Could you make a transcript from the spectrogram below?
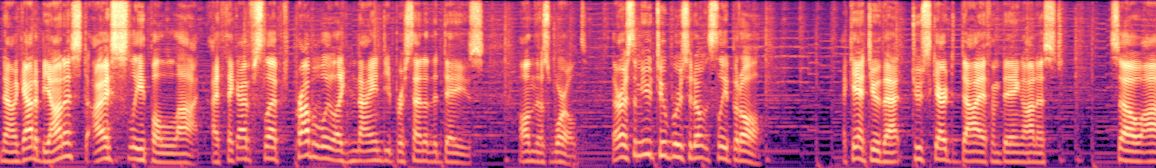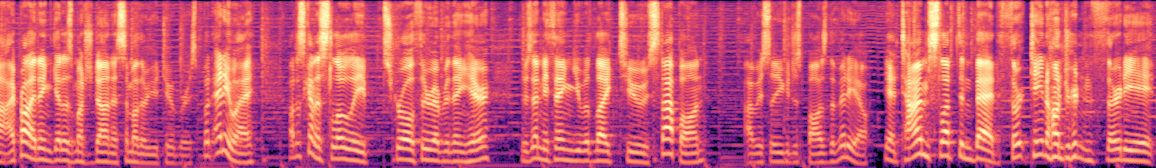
Now, I gotta be honest, I sleep a lot. I think I've slept probably like 90% of the days on this world. There are some YouTubers who don't sleep at all. I can't do that. Too scared to die if I'm being honest. So uh, I probably didn't get as much done as some other YouTubers. But anyway, I'll just kind of slowly scroll through everything here. If there's anything you would like to stop on, obviously you could just pause the video. Yeah, time slept in bed, 1,338.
